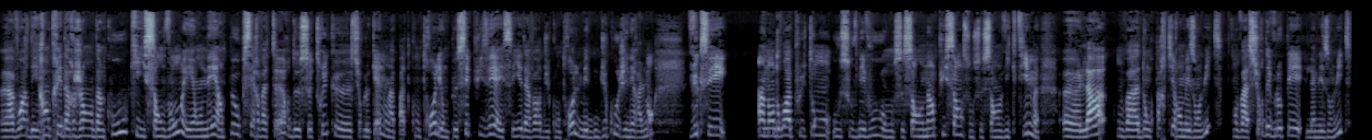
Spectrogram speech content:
avoir des rentrées d'argent d'un coup qui s'en vont et on est un peu observateur de ce truc euh, sur lequel on n'a pas de contrôle et on peut s'épuiser à essayer d'avoir du contrôle, mais du coup, généralement, vu que c'est un endroit Pluton où, souvenez-vous, on se sent en impuissance, on se sent en victime. Euh, là, on va donc partir en maison 8, on va surdévelopper la maison 8.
